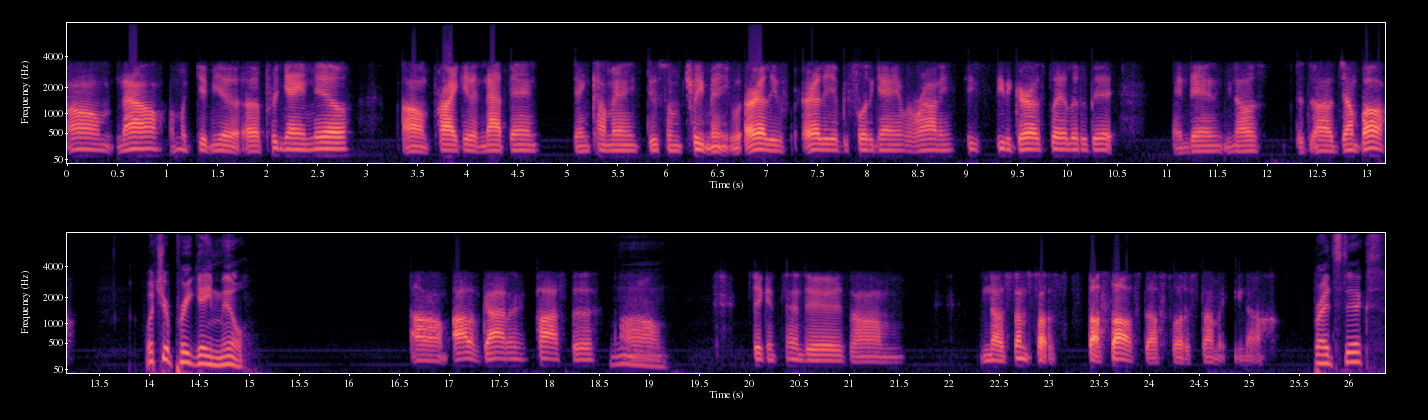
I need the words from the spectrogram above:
Um, now I'm gonna get me a, a pregame meal. Um, probably get a nap in then come in, do some treatment early earlier before the game with Ronnie, see see the girls play a little bit, and then you know uh, jump off. What's your pregame meal? Um, Olive Garden, pasta, mm. um, chicken tenders, um, you know some soft, soft stuff for the stomach, you know. Breadsticks.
